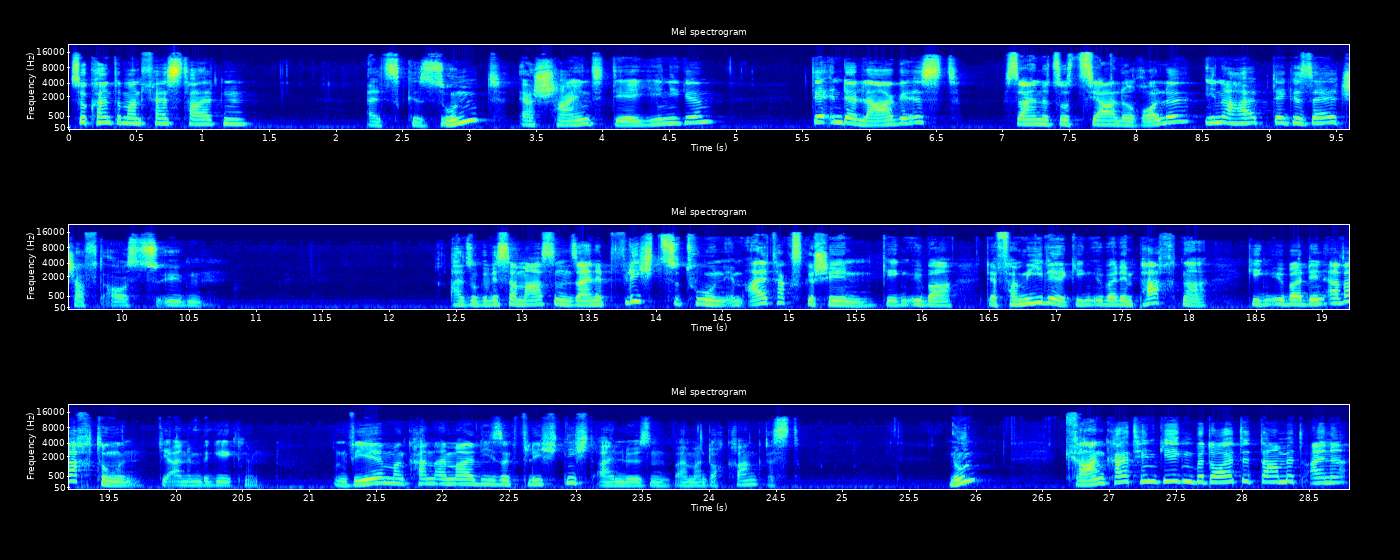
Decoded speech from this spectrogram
so könnte man festhalten, als gesund erscheint derjenige, der in der Lage ist, seine soziale Rolle innerhalb der Gesellschaft auszuüben also gewissermaßen seine Pflicht zu tun im Alltagsgeschehen gegenüber der Familie, gegenüber dem Partner, gegenüber den Erwartungen, die einem begegnen. Und wehe, man kann einmal diese Pflicht nicht einlösen, weil man doch krank ist. Nun, Krankheit hingegen bedeutet damit eine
